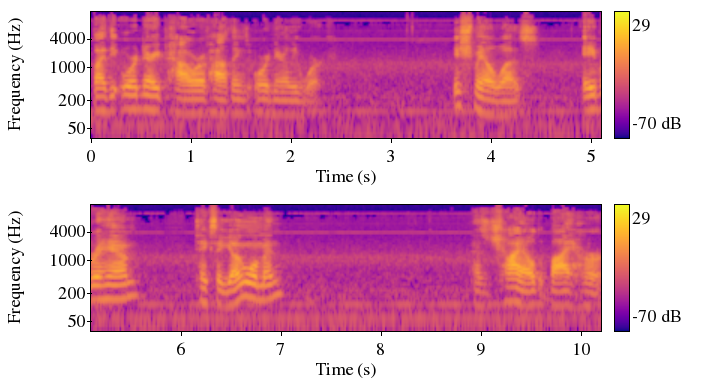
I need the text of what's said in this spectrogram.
by the ordinary power of how things ordinarily work. Ishmael was. Abraham takes a young woman, has a child by her.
